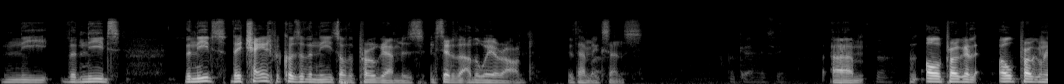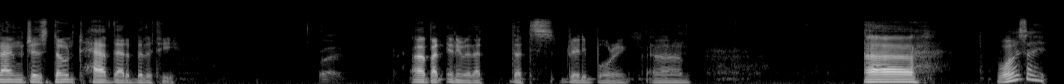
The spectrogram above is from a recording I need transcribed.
need the needs the needs they change because of the needs of the programmers instead of the other way around if that makes sense Okay, I see. um, old program old program languages don't have that ability Right. Uh, but anyway, that that's really boring. Um, uh, what was I?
